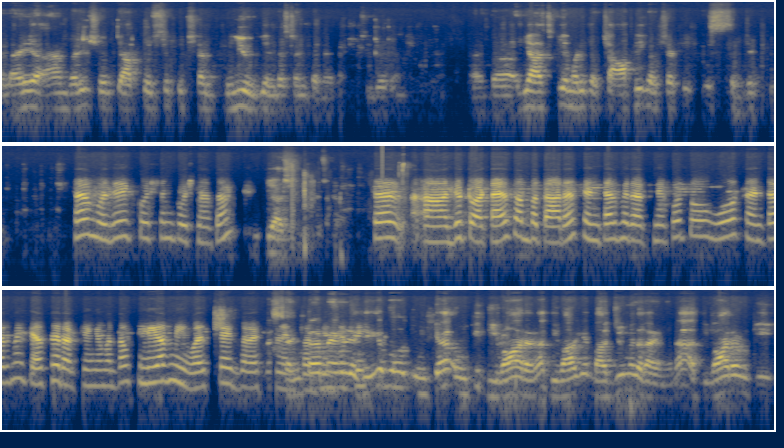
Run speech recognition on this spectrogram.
and I I am very sure कि आपको इससे कुछ हेल्प मिली होगी अंडरस्टैंड करने में चीज़ों को एंड ये आज की हमारी कक्षा आखिरी कक्षा की इस सब्जेक्ट की। सर मुझे एक क्वेश्चन पूछना था। सर जो टॉटाइल्स आप बता रहे हैं सेंटर में रखने को तो वो सेंटर में कैसे रखेंगे? मतलब क्लियर नहीं हुआ इसका एक बार एक्सप्लेन सेंटर में रखेंगे वो उनका उनकी दीवार है ना दीवार के बाजू में लगाएँगे ना दीवार है उनकी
